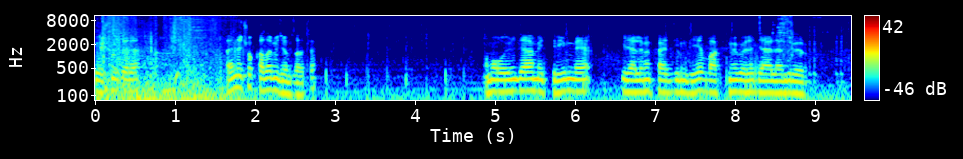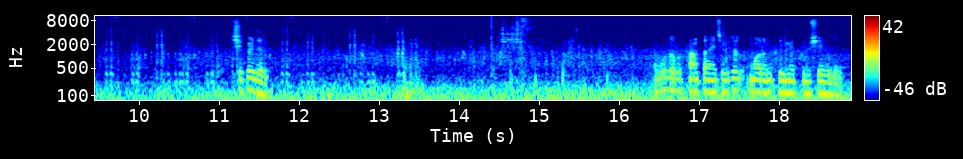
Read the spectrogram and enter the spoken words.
Görüşmek üzere. Ben de çok kalamayacağım zaten. Ama oyunu devam ettireyim ve ilerleme kaydedeyim diye vaktimi böyle değerlendiriyorum. Teşekkür ederim. Burada bu tantanayı çekeceğiz. Umarım kıymetli bir şey buluruz.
